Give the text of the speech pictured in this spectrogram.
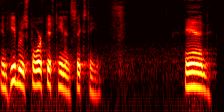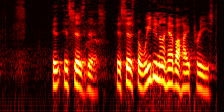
in Hebrews 4, 15 and 16. And it, it says this. It says, for we do not have a high priest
